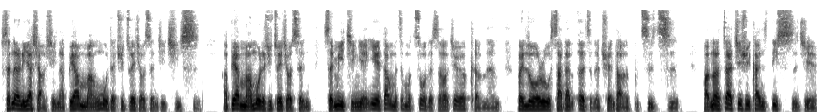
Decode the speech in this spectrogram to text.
神的儿女要小心啊，不要盲目的去追求神迹奇事啊，不要盲目的去追求神神秘经验，因为当我们这么做的时候，就有可能会落入撒旦恶者的圈套而不自知。好，那再继续看第十节，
